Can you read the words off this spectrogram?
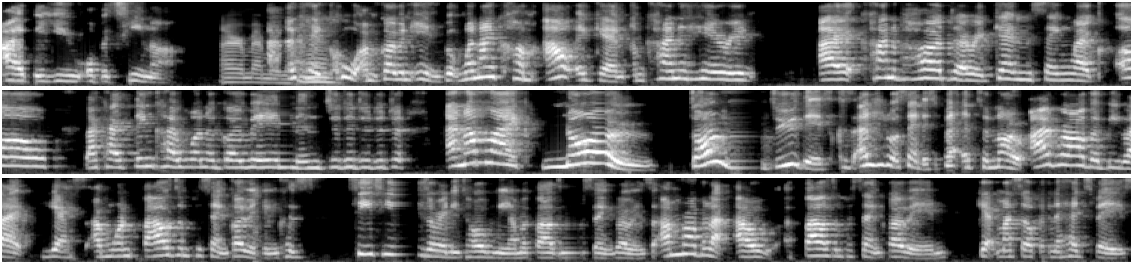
Either you or Bettina. I remember that. Okay, cool, I'm going in. But when I come out again, I'm kind of hearing, I kind of heard her again saying, like, oh, like I think I want to go in and da da da da. da. And I'm like, no, don't do this. Because as you lot said, it's better to know. I'd rather be like, yes, I'm 1000% going because CT's already told me I'm a thousand percent going. So I'm rather like, I'll a thousand percent going, get myself in a headspace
